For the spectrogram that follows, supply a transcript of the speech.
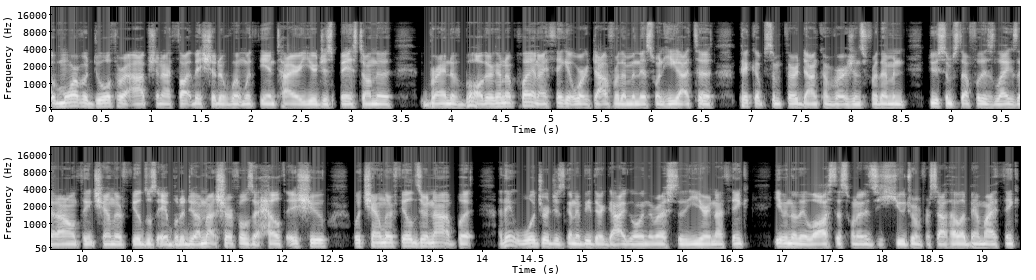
more of a dual threat option. I thought they should have went with the entire year just based on the brand of ball they're going to play, and I think it worked out for them in this one. He got to pick up some third down conversions for them and do some stuff with his legs that I don't think Chandler Fields was able to do. I'm not sure if it was a health issue with Chandler Fields or not, but I think Wooldridge is going to be their guy going the rest of the year. And I think even though they lost this one, it is a huge one for South Alabama. I think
